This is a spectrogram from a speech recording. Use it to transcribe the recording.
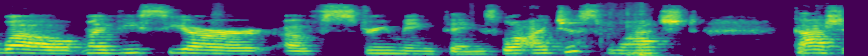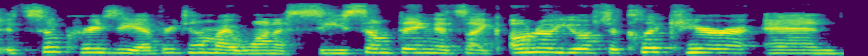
well my vcr of streaming things well i just watched gosh it's so crazy. Every time i want to see something it's like oh no you have to click here and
